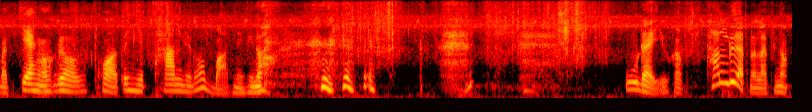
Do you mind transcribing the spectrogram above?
บัดแจ้งออกเดียวพอจะเห็ดทานเห็นว่าบาดเนี่ยพี่น้อง อู้ได้อยู่ครับท่านเลือดนั่นแหละพี่น้อง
